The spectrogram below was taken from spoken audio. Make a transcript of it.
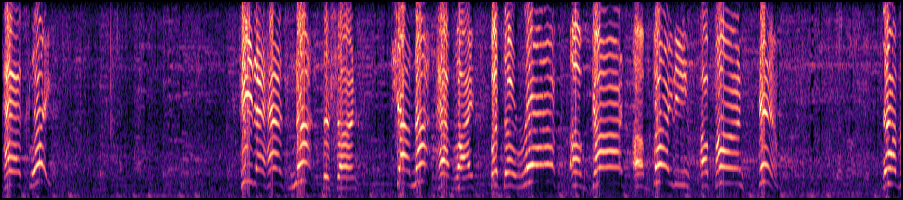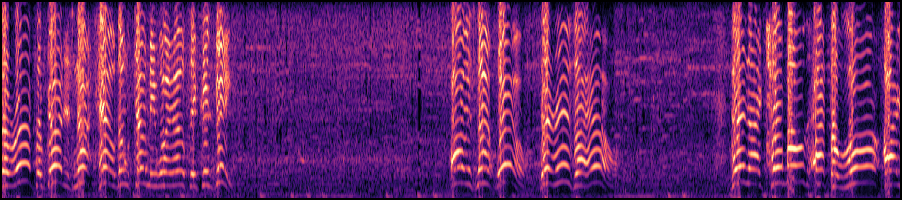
hath life. He that has not the Son shall not have life, but the wrath of God abiding upon him. Now, the wrath of God is not hell. Don't tell me what else it could be. All is not well. There is a hell. Then I trembled at the law I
